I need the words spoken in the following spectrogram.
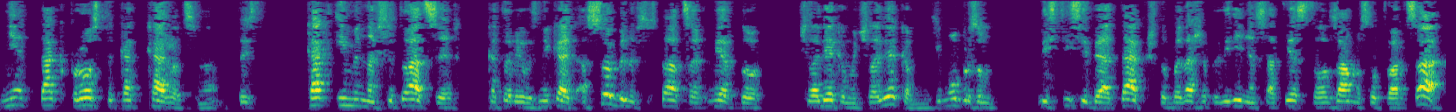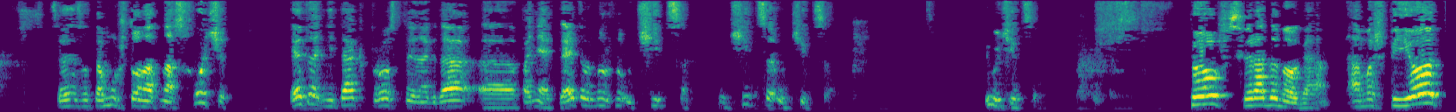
не так просто, как кажется нам. То есть, как именно в ситуациях, которые возникают, особенно в ситуациях между человеком и человеком, каким образом вести себя так, чтобы наше поведение соответствовало замыслу Творца, соответствовало тому, что Он от нас хочет, это не так просто иногда э, понять. Для этого нужно учиться, учиться, учиться и учиться. Тов сферада нога. Амашпиот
